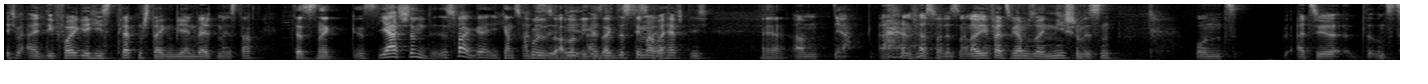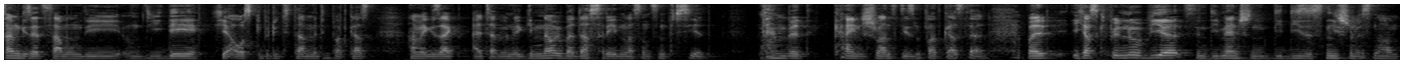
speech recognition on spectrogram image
Ich, äh, die Folge hieß Treppensteigen wie ein Weltmeister. Das ist eine. Ist, ja, stimmt. Das war ganz cool Also, so, aber wie also gesagt. das ist Thema war halt, heftig. Ja. Ähm, ja, lassen wir das mal. Aber jedenfalls, wir haben so ein Nischenwissen. Und als wir uns zusammengesetzt haben, um die, um die Idee hier ausgebrütet haben mit dem Podcast, haben wir gesagt, Alter, wenn wir genau über das reden, was uns interessiert, dann wird kein Schwanz diesen Podcast hören. Weil ich habe das Gefühl, nur wir sind die Menschen, die dieses Nischenwissen haben.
